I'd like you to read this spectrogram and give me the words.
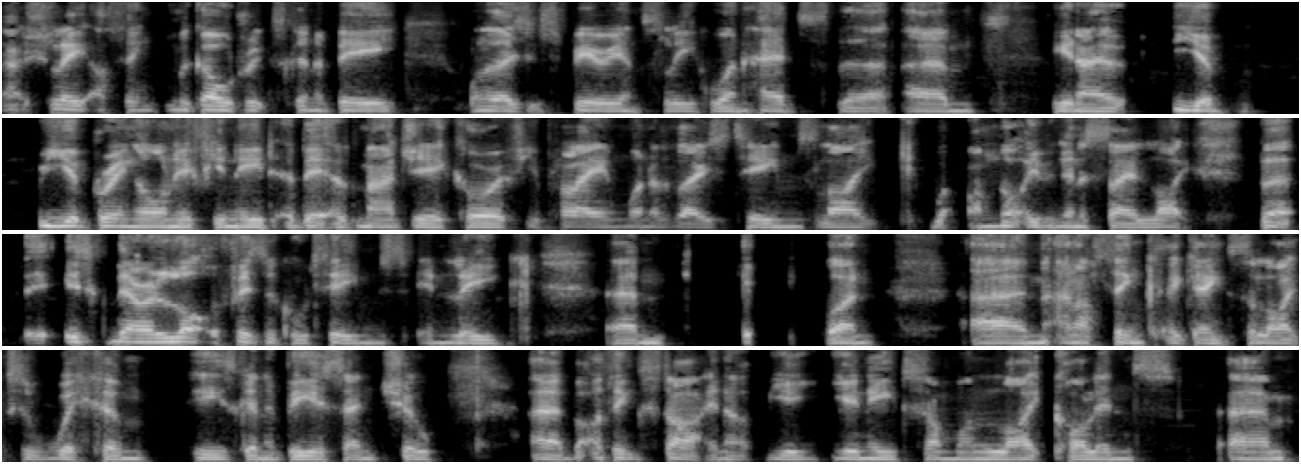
actually. I think McGoldrick's going to be one of those experienced League One heads that um, you know you you bring on if you need a bit of magic or if you're playing one of those teams like I'm not even going to say like, but there are a lot of physical teams in League um, One, um, and I think against the likes of Wycombe, he's going to be essential. Uh, but I think starting up, you you need someone like Collins um,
